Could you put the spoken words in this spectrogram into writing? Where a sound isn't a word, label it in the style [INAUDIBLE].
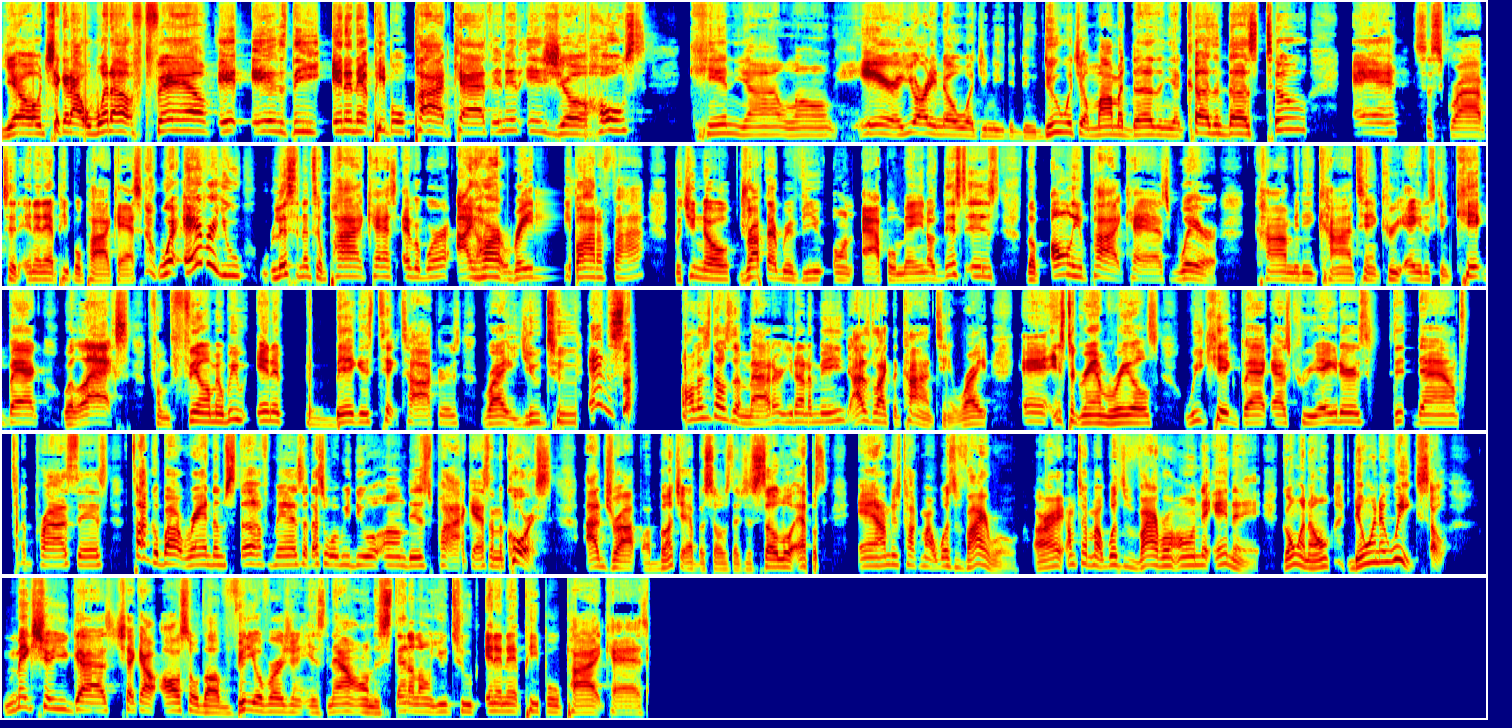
Yo, check it out. What up, fam? It is the Internet People Podcast, and it is your host, Kenyon Long here. You already know what you need to do. Do what your mama does and your cousin does too. And subscribe to the Internet People Podcast. Wherever you listening to podcasts everywhere, iHeartRadio, Spotify, but you know, drop that review on Apple, man. You know, this is the only podcast where comedy content creators can kick back, relax from filming. We interview the biggest TikTokers, right? YouTube and some all this doesn't matter. You know what I mean? I just like the content, right? And Instagram reels. We kick back as creators, sit down, the process, talk about random stuff, man. So that's what we do on this podcast. And of course, I drop a bunch of episodes that's just solo episodes, and I'm just talking about what's viral. All right. I'm talking about what's viral on the internet going on during the week. So make sure you guys check out also the video version is now on the standalone YouTube Internet People podcast.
